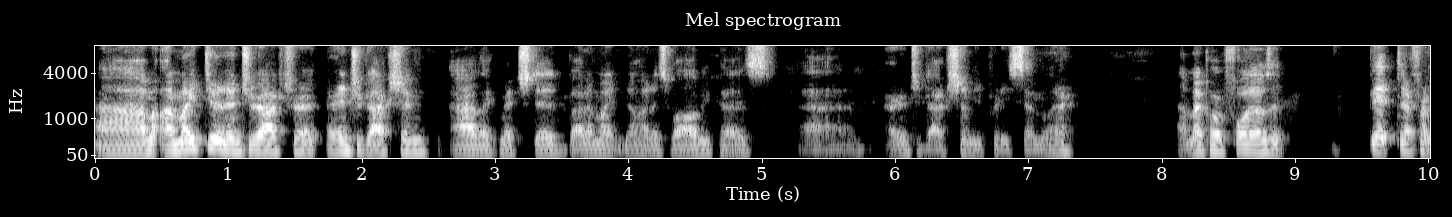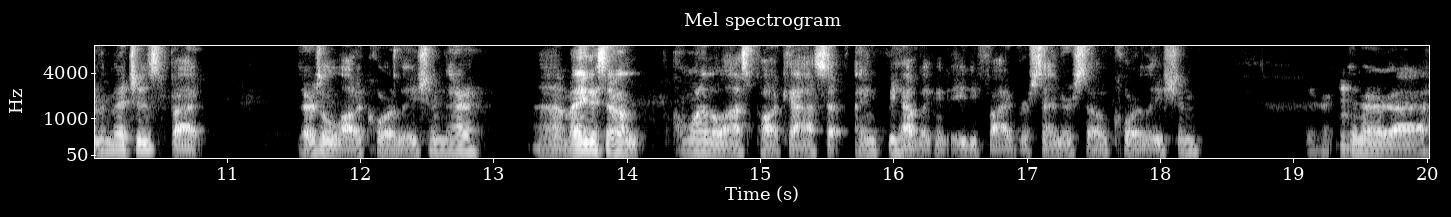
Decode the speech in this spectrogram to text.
Um, I might do an introduction, or introduction uh, like Mitch did, but I might not as well because um, our introduction will be pretty similar. Uh, my portfolio is a bit different than Mitch's, but there's a lot of correlation there. Um, I think I said on, on one of the last podcasts, I think we have like an 85% or so correlation in our, in our uh,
